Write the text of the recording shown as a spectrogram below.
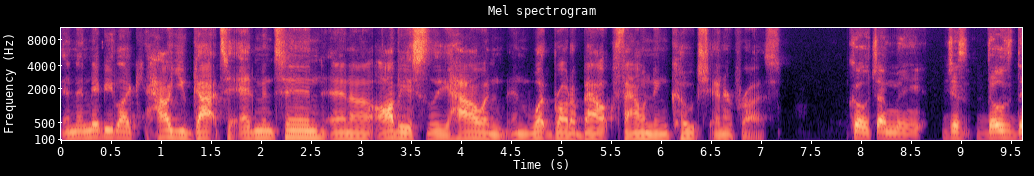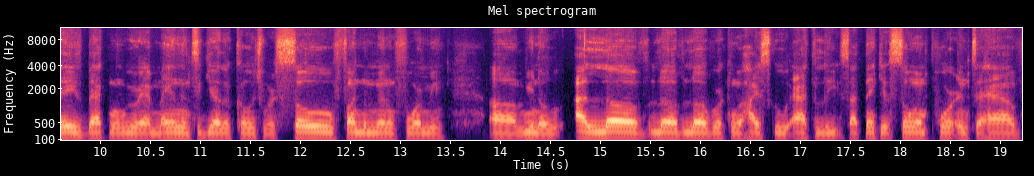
and then maybe like how you got to Edmonton, and uh, obviously how and and what brought about founding Koach Enterprise. Coach, I mean, just those days back when we were at Mainland together, Coach, were so fundamental for me. Um, you know, I love, love, love working with high school athletes. I think it's so important to have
